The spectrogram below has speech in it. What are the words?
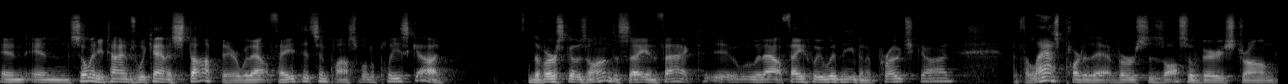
And, and so many times we kind of stop there. Without faith, it's impossible to please God. The verse goes on to say, in fact, eh, without faith, we wouldn't even approach God. But the last part of that verse is also very strong.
